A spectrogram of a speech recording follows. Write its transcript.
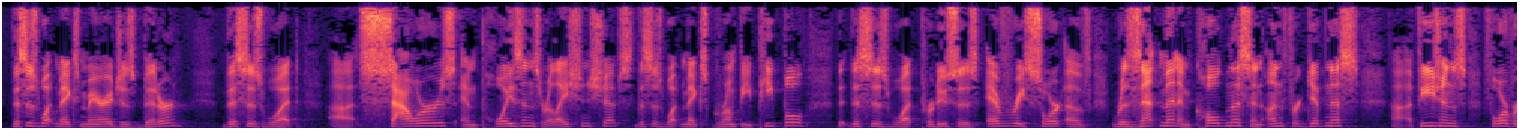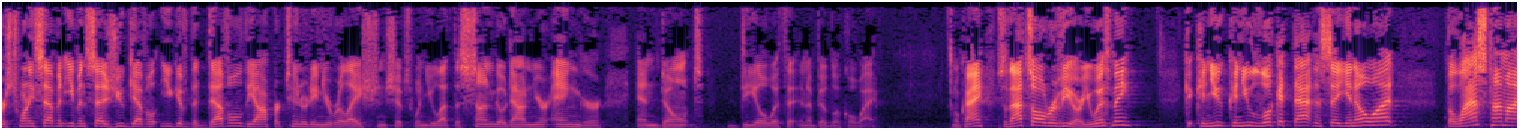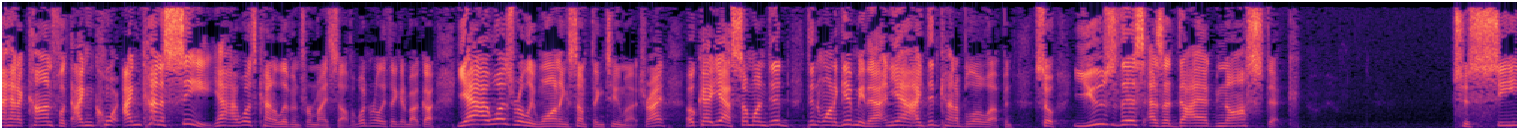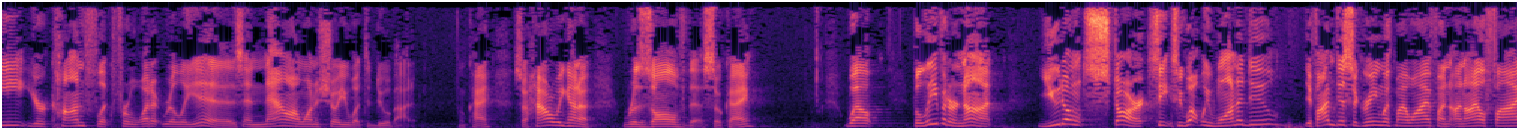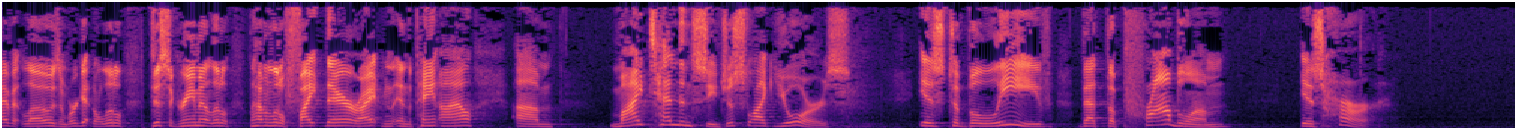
This is what makes marriages bitter. This is what uh, sours and poisons relationships. This is what makes grumpy people. This is what produces every sort of resentment and coldness and unforgiveness. Uh, Ephesians 4 verse 27 even says you give, you give the devil the opportunity in your relationships when you let the sun go down in your anger and don't deal with it in a biblical way. Okay? So that's all review. Are you with me? Can you, can you look at that and say, you know what? The last time I had a conflict, I can, I can kind of see, yeah, I was kind of living for myself. I wasn't really thinking about God. Yeah, I was really wanting something too much, right? Okay, yeah, someone did, didn't want to give me that, and yeah, I did kind of blow up. And so use this as a diagnostic to see your conflict for what it really is, and now I want to show you what to do about it. Okay? So how are we going to resolve this, okay? Well, believe it or not, you don't start, see, see what we want to do? If I'm disagreeing with my wife on, on aisle five at Lowe's and we're getting a little disagreement, a little, having a little fight there, right, in, in the paint aisle, um, my tendency, just like yours, is to believe that the problem is her.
